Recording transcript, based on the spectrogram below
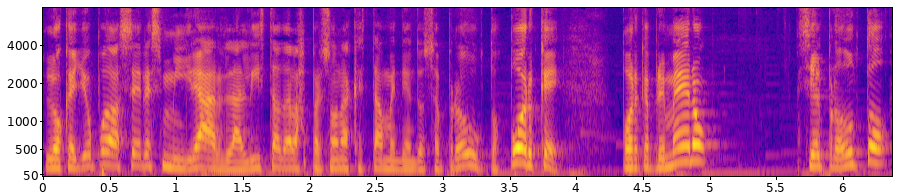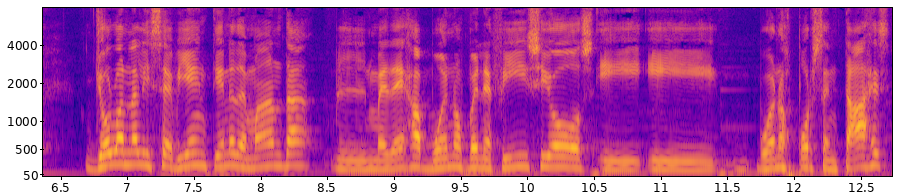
lo que yo puedo hacer es mirar la lista de las personas que están vendiendo ese producto. ¿Por qué? Porque primero, si el producto yo lo analicé bien, tiene demanda, me deja buenos beneficios y, buenos porcentajes.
